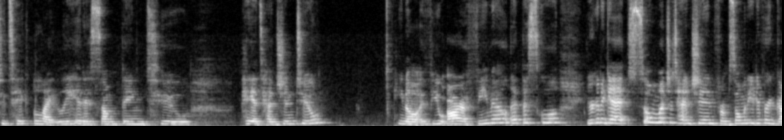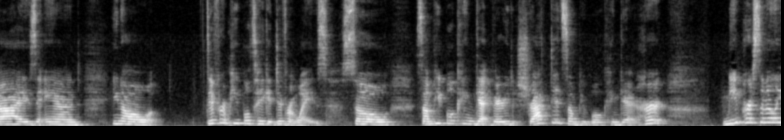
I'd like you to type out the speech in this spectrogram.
to take lightly. It is something to pay attention to. You know, if you are a female at this school, you're gonna get so much attention from so many different guys and, you know, different people take it different ways. So some people can get very distracted, some people can get hurt. Me personally,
